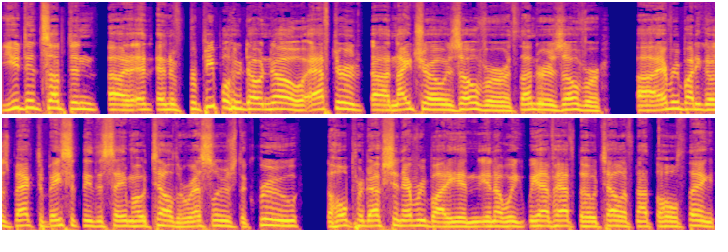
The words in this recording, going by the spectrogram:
you did something, uh, and, and for people who don't know, after uh, Nitro is over, Thunder is over, uh, everybody goes back to basically the same hotel. The wrestlers, the crew, the whole production, everybody, and you know we we have half the hotel, if not the whole thing.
